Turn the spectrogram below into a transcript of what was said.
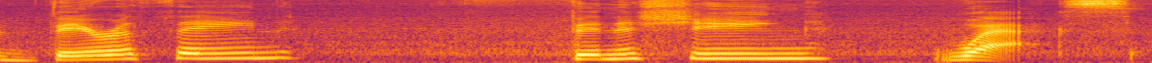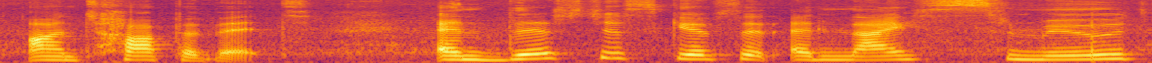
Varathane finishing wax on top of it. And this just gives it a nice smooth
